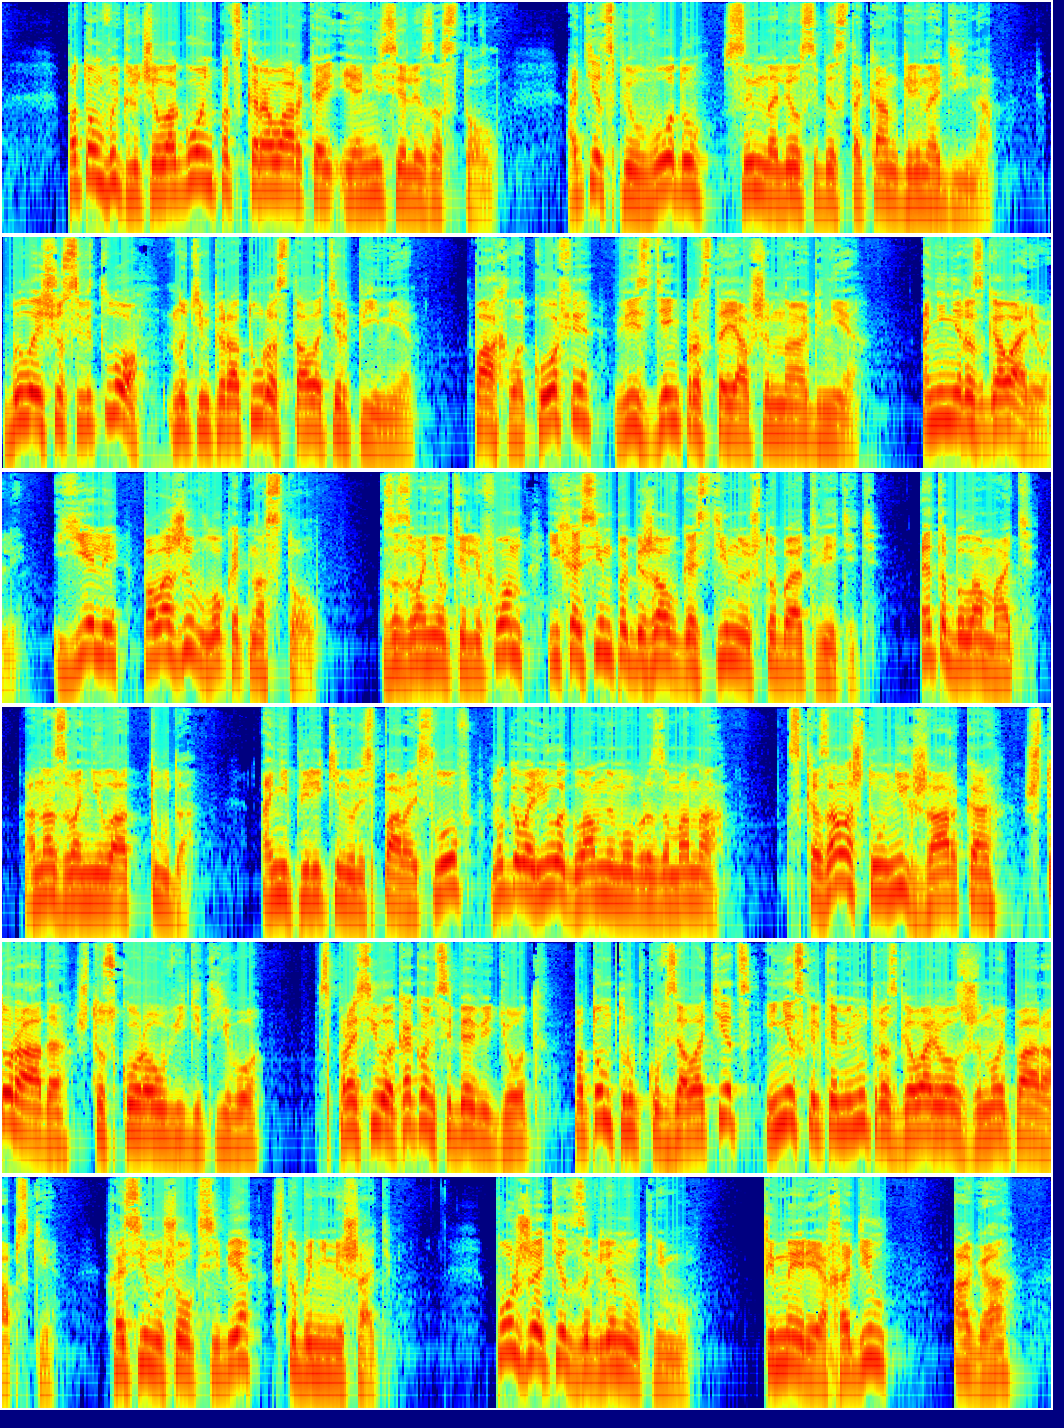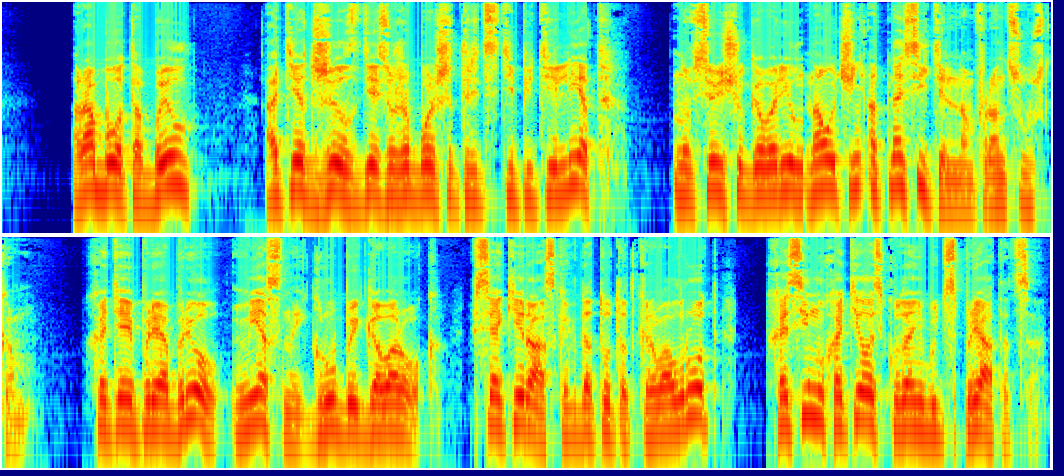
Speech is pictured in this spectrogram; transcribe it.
Потом выключил огонь под скороваркой, и они сели за стол. Отец пил воду, сын налил себе стакан гренадина. Было еще светло, но температура стала терпимее. Пахло кофе, весь день простоявшим на огне. Они не разговаривали, ели, положив локоть на стол. Зазвонил телефон, и Хасин побежал в гостиную, чтобы ответить. Это была мать. Она звонила оттуда. Они перекинулись парой слов, но говорила главным образом она. Сказала, что у них жарко, что рада, что скоро увидит его. Спросила, как он себя ведет. Потом трубку взял отец и несколько минут разговаривал с женой по-арабски. Хасин ушел к себе, чтобы не мешать. Позже отец заглянул к нему. «Ты мэрия ходил?» «Ага». «Работа был?» Отец жил здесь уже больше 35 лет, но все еще говорил на очень относительном французском. Хотя и приобрел местный грубый говорок. Всякий раз, когда тот открывал рот, Хасину хотелось куда-нибудь спрятаться.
